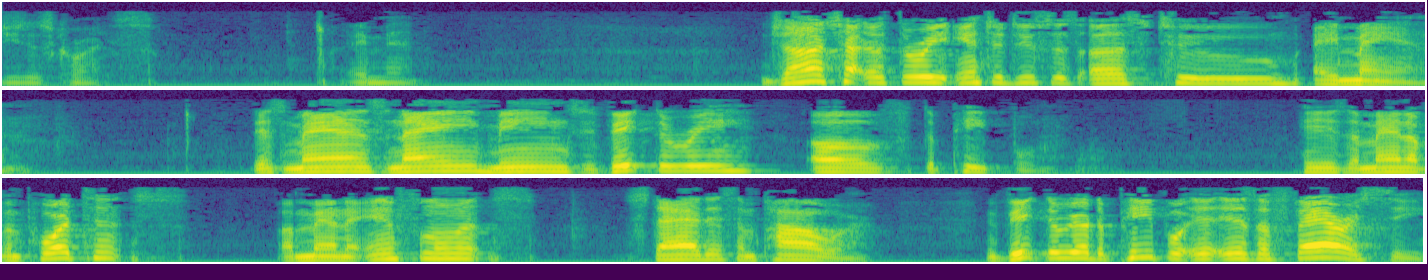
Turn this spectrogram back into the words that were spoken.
Jesus Christ. Amen. John chapter 3 introduces us to a man. This man's name means victory of the people. He is a man of importance, a man of influence, status, and power. Victory of the people is a Pharisee.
